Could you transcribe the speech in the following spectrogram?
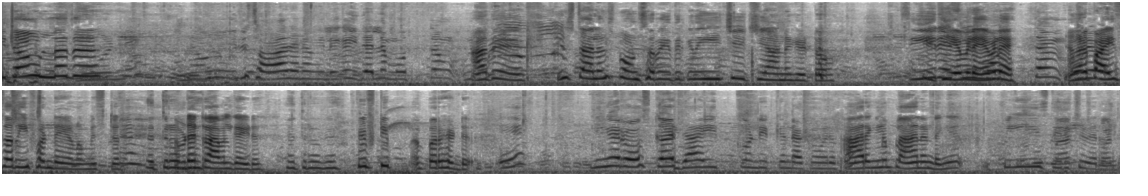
ഇതാ ഉള്ളത്. അതെ ഈ സ്ഥലം സ്പോൺസർ ചെയ്തിരിക്കുന്ന ഈ ചേച്ചിയാണ് കേട്ടോ. എവിടെ എവിടെ? ഞങ്ങൾ പൈസ റീഫണ്ട് ചെയ്യണം മിസ്റ്റർ എത്ര ട്രാവൽ ഗൈഡ് എത്ര രൂപ? ഫിഫ്റ്റി പെർ ഹെഡ് നിങ്ങൾ റോസ് ഗാർഡ് ആരെങ്കിലും പ്ലാൻ ഉണ്ടെങ്കിൽ പ്ലീസ് തിരിച്ചു വരണം.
